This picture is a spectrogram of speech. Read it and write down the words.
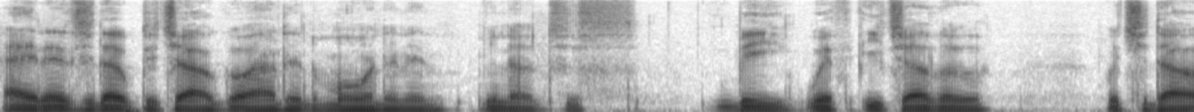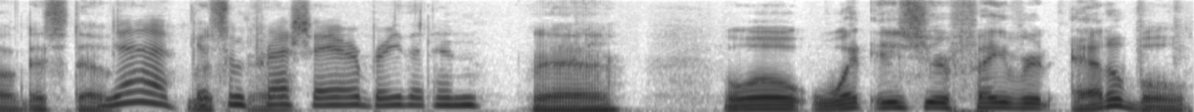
Hey, that's dope that y'all go out in the morning and, you know, just be with each other with your dog. That's dope. Yeah. Get That's some dope. fresh air, breathe it in. Yeah. Well, what is your favorite edible?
